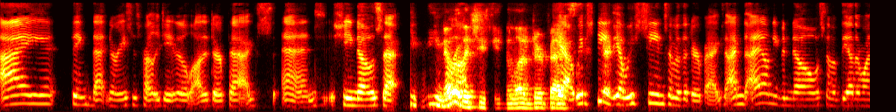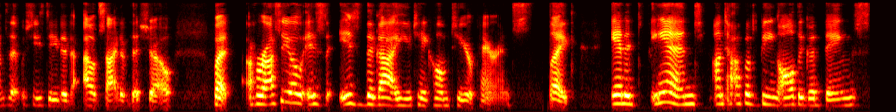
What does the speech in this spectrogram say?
I think that Nurys has probably dated a lot of dirtbags, and she knows that. We know that she's dated a lot of dirtbags. Yeah, we've seen. Yeah, we've seen some of the dirtbags. I'm. I don't even know some of the other ones that she's dated outside of this show, but Horacio is is the guy you take home to your parents. Like and it, and on top of being all the good things,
